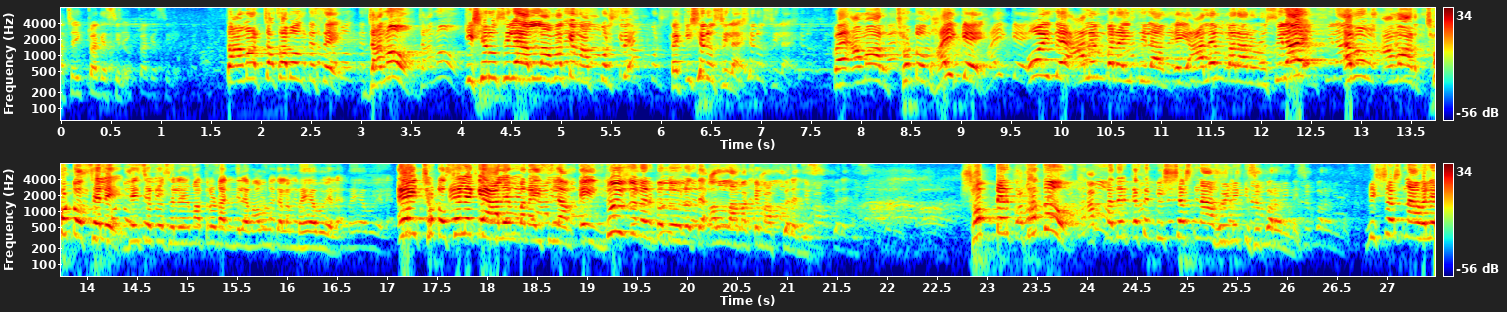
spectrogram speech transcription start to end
আচ্ছা একটু আগে ছিল। তা আমার চাচা বলতেছে, জানো জানো কিসের উসিলায় আল্লাহ আমাকে মাফ করছে? কিসের উসিলায়? কয়, আমার ছোট ভাইকে ওই যে আলেম বানাইছিলাম, এই আলেম বানানোর উসিলায় এবং আমার ছোট ছেলে, যে ছোট ছেলের মাত্র ডাক দিলাম আবুল কালাম ভাইয়া বইলা, এই ছোট ছেলেকে আলেম বানাইছিলাম, এই দুইজনের বদৌলতে আল্লাহ আমাকে মাফ করে দিয়েছে স্বপ্নের কথা তো আপনাদের কাছে বিশ্বাস না হইলে কিছু করার নেই। বিশ্বাস না হইলে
